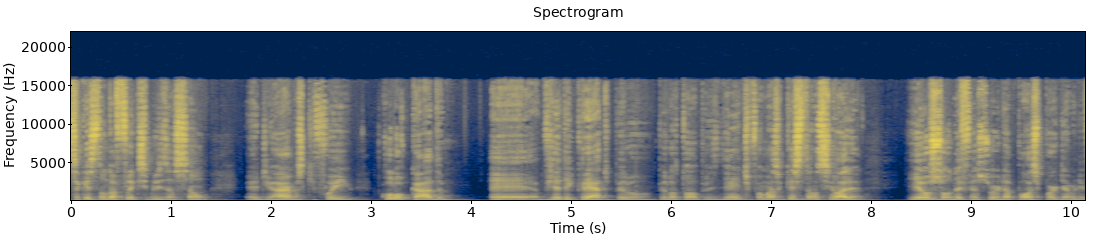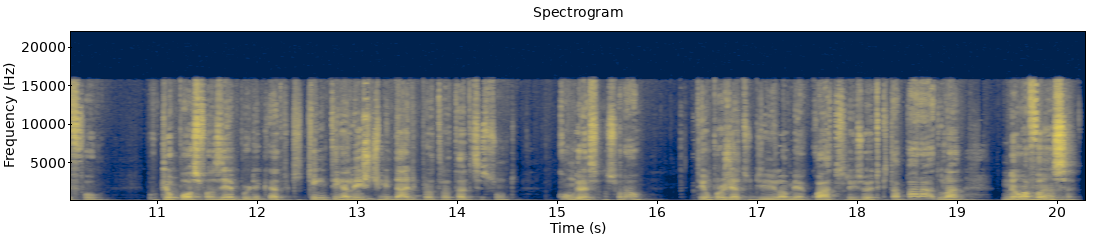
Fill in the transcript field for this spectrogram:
essa questão da flexibilização é, de armas que foi colocada é, via decreto pelo, pelo atual presidente foi uma questão assim, olha, eu sou defensor da posse e de arma de fogo. O que eu posso fazer é por decreto, porque quem tem a legitimidade para tratar desse assunto? Congresso Nacional. Tem um projeto de lá 6438 que está parado lá, não avança.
